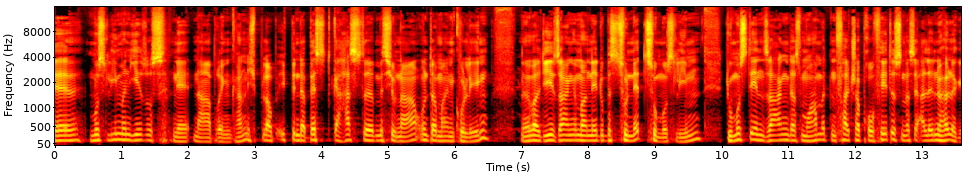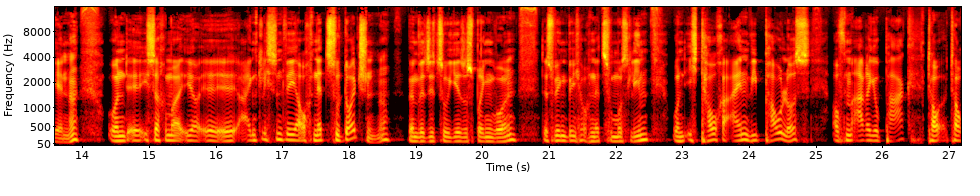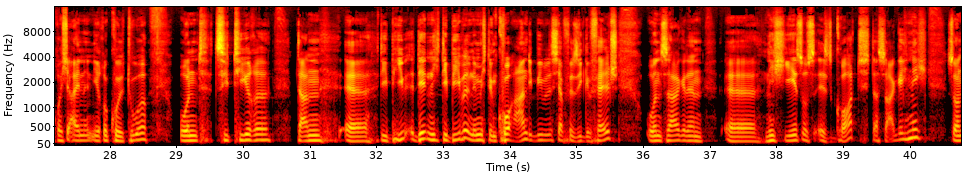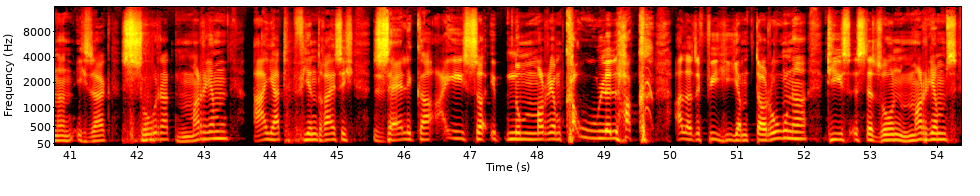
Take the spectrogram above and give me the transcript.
äh, Muslimen Jesus nahebringen kann. Ich glaube, ich bin der bestgehasste Missionar unter meinen Kollegen, ne, weil die sagen immer, nee, du bist zu nett zu Muslimen. Du musst denen sagen, dass Mohammed ein falscher Prophet ist und dass sie alle in die Hölle gehen. Ne? Und äh, ich sage immer, ja, äh, eigentlich sind wir ja auch nett zu Deutschen. Ne? wenn wir sie zu Jesus bringen wollen. Deswegen bin ich auch nett zu Muslimen. Und ich tauche ein wie Paulus auf dem Areopag, tauche ich ein in ihre Kultur und zitiere dann äh, die Bibel, nicht die Bibel, nämlich den Koran, die Bibel ist ja für sie gefälscht, und sage dann, äh, nicht Jesus ist Gott, das sage ich nicht, sondern ich sage Surat Maryam, Ayat 34, Selika Isa ibn Maryam Kaul al-Haq, Taruna, dies ist der Sohn Mariams,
